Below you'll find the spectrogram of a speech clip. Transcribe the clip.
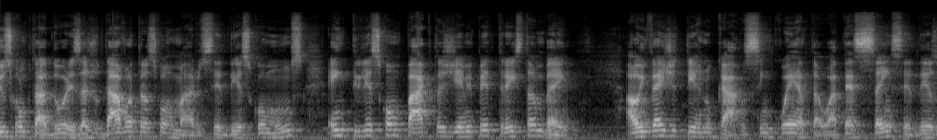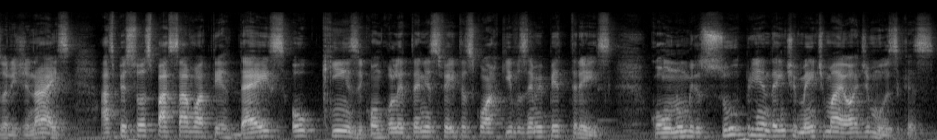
os computadores ajudavam a transformar os CDs comuns em trilhas compactas de MP3 também, ao invés de ter no carro 50 ou até 100 CDs originais, as pessoas passavam a ter 10 ou 15 com coletâneas feitas com arquivos MP3, com um número surpreendentemente maior de músicas.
